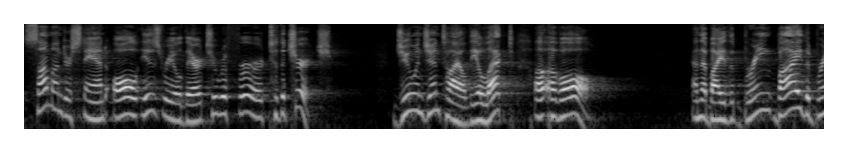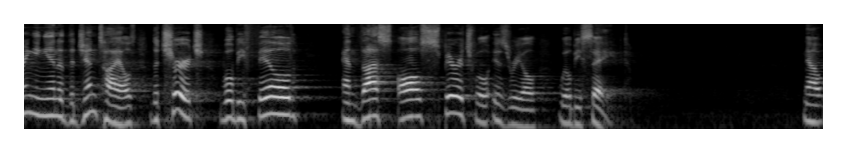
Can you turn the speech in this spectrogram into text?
Some understand all Israel there to refer to the church, Jew and Gentile, the elect of all. And that by the, bring, by the bringing in of the Gentiles, the church will be filled, and thus all spiritual Israel will be saved. Now,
